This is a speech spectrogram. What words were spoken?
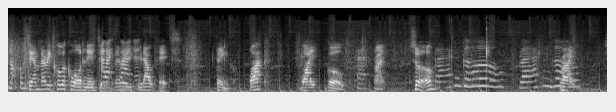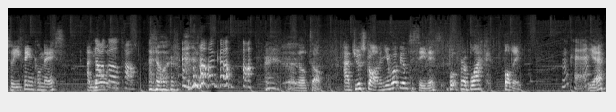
not comfortable. See, I'm very colour coordinated. I like very sliders. with outfits. Think black, white, gold. Okay. Right. So, Black and gold, black and gold. right. So you think on this. Know. Not a gold top. I know. not a gold top. Not a gold top. I've just gone, and you won't be able to see this, but for a black body. Okay. Yeah.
